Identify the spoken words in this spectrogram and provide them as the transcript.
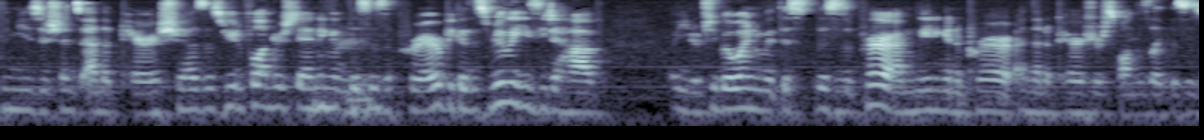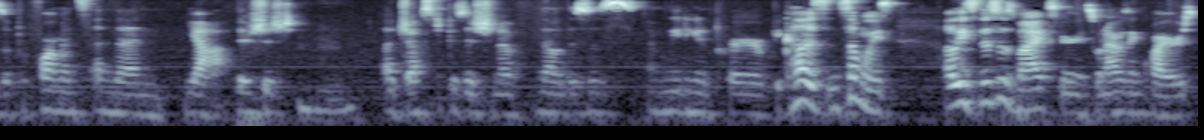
the musicians and the parish who has this beautiful understanding of this is a prayer because it's really easy to have you know to go in with this this is a prayer i'm leading in a prayer and then a parish response is like this is a performance and then yeah there's just Mhm. a juxtaposition of no this is i'm leading in a prayer because in some ways at least this was my experience when i was in choirs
